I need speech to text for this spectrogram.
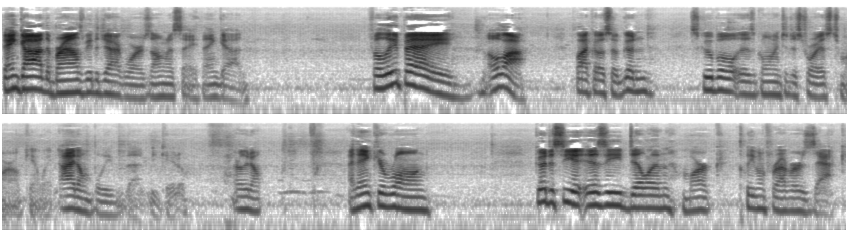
Thank God the Browns beat the Jaguars. I'm going to say. Thank God. Felipe, hola. Flacco, so good. Skubal is going to destroy us tomorrow. Can't wait. I don't believe that, BKdo. I really don't. I think you're wrong. Good to see you, Izzy, Dylan, Mark, Cleveland Forever, Zach.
